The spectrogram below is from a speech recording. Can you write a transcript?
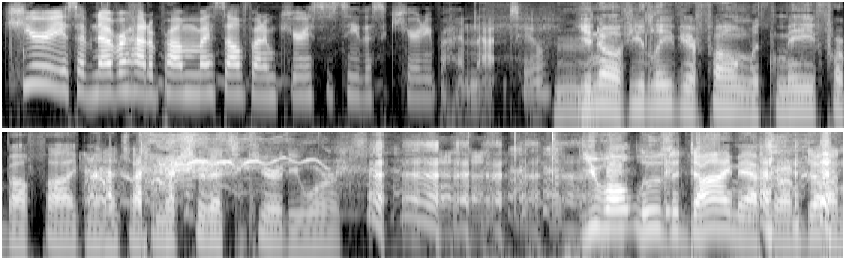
curious. I've never had a problem myself, but I'm curious to see the security behind that too. Hmm. You know, if you leave your phone with me for about five minutes, I can make sure that security works. you won't lose a dime after I'm done.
